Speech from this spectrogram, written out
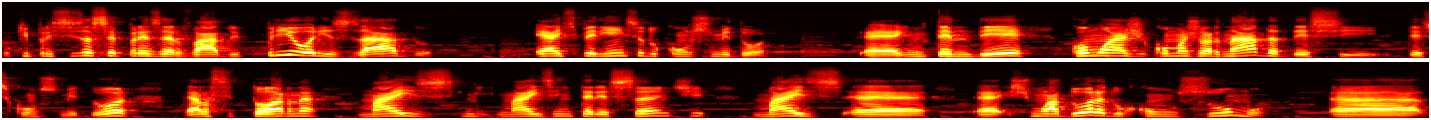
o que precisa ser preservado e priorizado é a experiência do consumidor. É entender como a, como a jornada desse, desse consumidor ela se torna mais, mais interessante, mais é, é, estimuladora do consumo uh,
